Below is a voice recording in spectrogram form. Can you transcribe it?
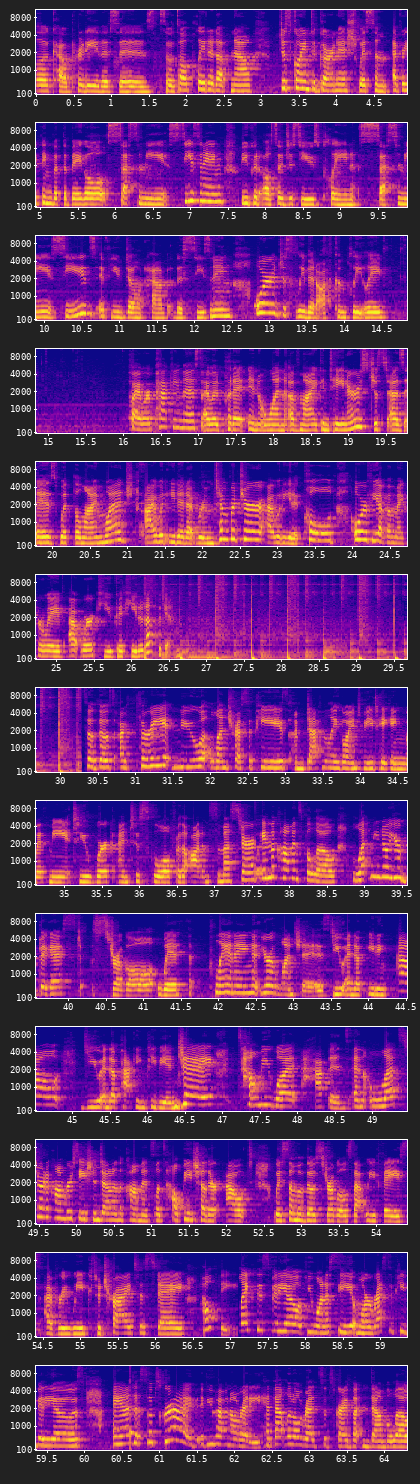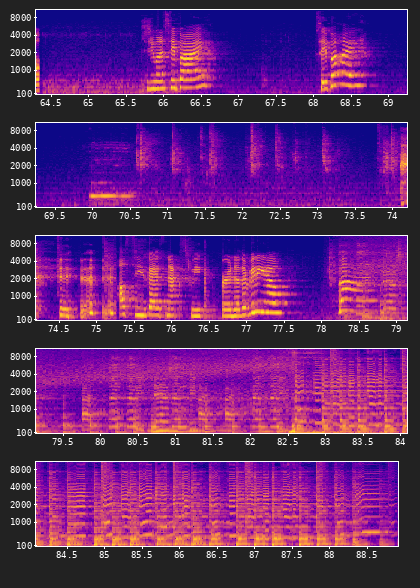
Look how pretty this is. So it's all plated up now. Just going to garnish with some everything but the bagel sesame seasoning. But you could also just use plain sesame seeds if you don't have the seasoning or just leave it off completely. If I were packing this, I would put it in one of my containers, just as is with the lime wedge. I would eat it at room temperature, I would eat it cold, or if you have a microwave at work, you could heat it up again. So those are three new lunch recipes I'm definitely going to be taking with me to work and to school for the autumn semester. In the comments below, let me know your biggest struggle with planning your lunches? Do you end up eating out? Do you end up packing PB&J? Tell me what happens and let's start a conversation down in the comments. Let's help each other out with some of those struggles that we face every week to try to stay healthy. Like this video if you wanna see more recipe videos and subscribe if you haven't already. Hit that little red subscribe button down below. Did you wanna say bye? Say bye. I'll see you guys next week for another video. Bye!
